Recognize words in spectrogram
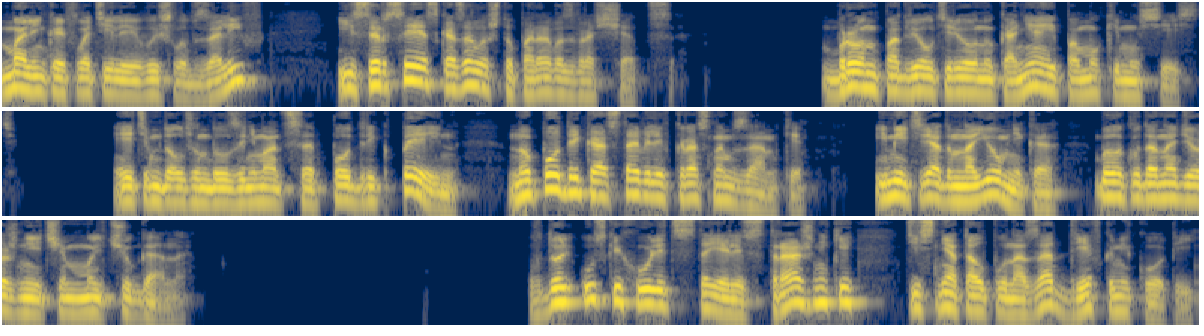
Маленькая флотилия вышла в залив, и Серсея сказала, что пора возвращаться. Брон подвел Тириону коня и помог ему сесть. Этим должен был заниматься Подрик Пейн, но Подрика оставили в Красном замке. Иметь рядом наемника было куда надежнее, чем мальчугана. Вдоль узких улиц стояли стражники, тесня толпу назад древками копий.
